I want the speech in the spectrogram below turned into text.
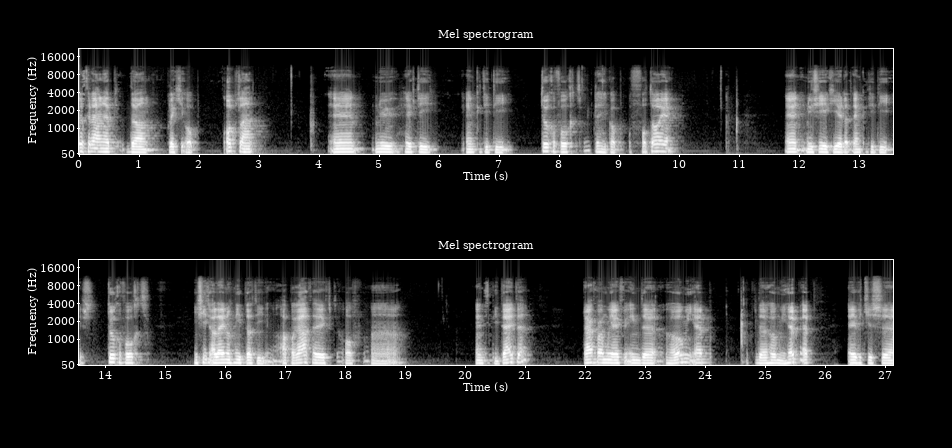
Als je dat gedaan hebt, dan klik je op opslaan. En nu heeft hij MQTT toegevoegd. Klik ik op voltooien. En nu zie ik hier dat MQTT is toegevoegd. Je ziet alleen nog niet dat hij apparaten heeft of uh, entiteiten. Daarvoor moet je even in de Homey app, de Homey Hub app, eventjes uh,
